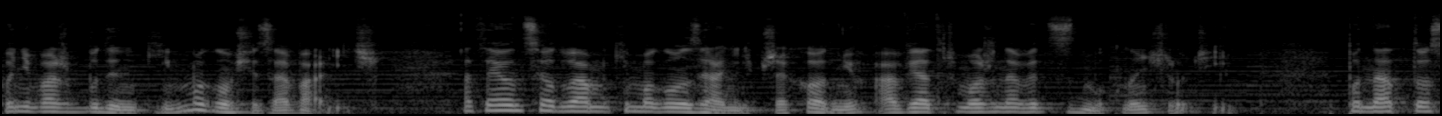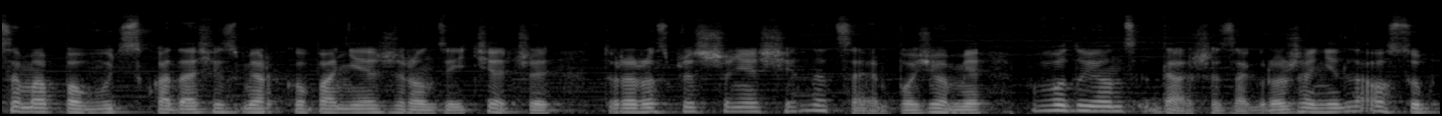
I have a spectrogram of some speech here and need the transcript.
ponieważ budynki mogą się zawalić. Latające odłamki mogą zranić przechodniów, a wiatr może nawet zdmuchnąć ludzi. Ponadto sama powódź składa się z miarkowanie żrącej cieczy, która rozprzestrzenia się na całym poziomie, powodując dalsze zagrożenie dla osób,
